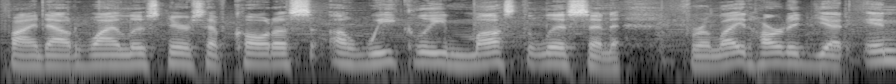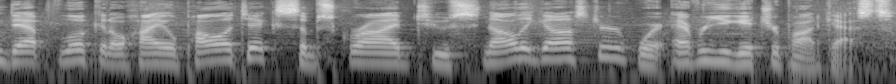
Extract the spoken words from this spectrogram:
Find out why listeners have called us a weekly must listen. For a lighthearted yet in depth look at Ohio politics, subscribe to Snollygoster wherever you get your podcasts.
